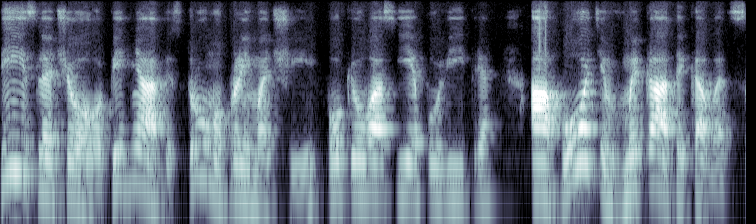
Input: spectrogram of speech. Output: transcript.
після чого підняти струмоприймачі, поки у вас є повітря, а потім вмикати КВЦ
